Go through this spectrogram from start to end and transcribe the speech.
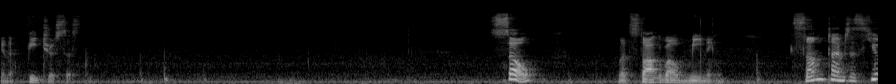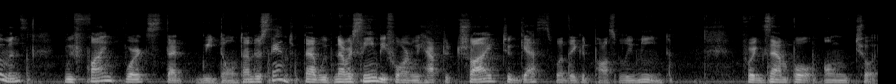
in a feature system. So, let's talk about meaning. Sometimes as humans, we find words that we don't understand, that we've never seen before, and we have to try to guess what they could possibly mean. For example, ong choi.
